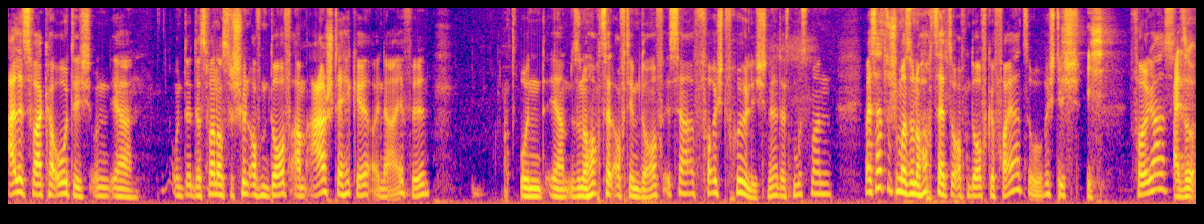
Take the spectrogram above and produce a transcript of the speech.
alles war chaotisch und ja, und das war noch so schön auf dem Dorf am Arsch der Hecke in der Eifel. Und ja, so eine Hochzeit auf dem Dorf ist ja feuchtfröhlich, ne? Das muss man. Weißt hast du schon mal so eine Hochzeit so auf dem Dorf gefeiert? So richtig ich, ich Vollgas? Also,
